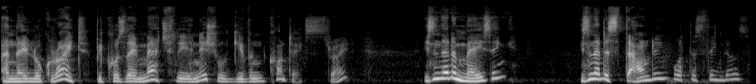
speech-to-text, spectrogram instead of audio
And they look right because they match the initial given contexts, right? Isn't that amazing? Isn't that astounding what this thing does?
